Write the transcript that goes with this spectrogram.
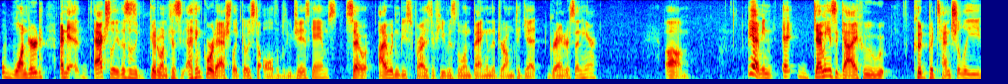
wondered and it- actually this is a good one because i think gord Ash like goes to all the blue jays games so i wouldn't be surprised if he was the one banging the drum to get granderson here um but yeah i mean it, demi is a guy who could potentially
